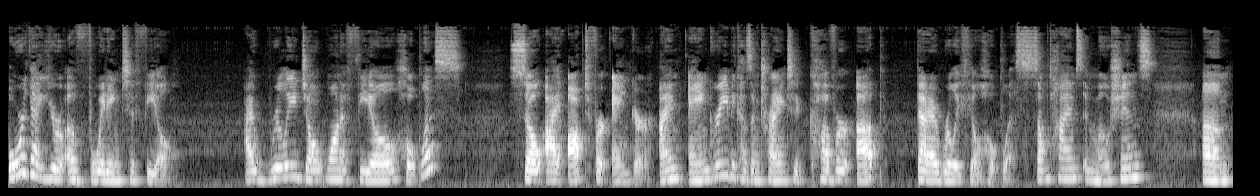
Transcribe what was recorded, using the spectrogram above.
or that you're avoiding to feel. I really don't want to feel hopeless. So I opt for anger. I'm angry because I'm trying to cover up that I really feel hopeless. Sometimes emotions um,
